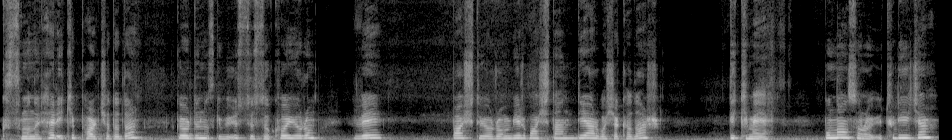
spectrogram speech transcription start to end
kısmını her iki parçada da gördüğünüz gibi üst üste koyuyorum ve başlıyorum bir baştan diğer başa kadar dikmeye. Bundan sonra ütüleyeceğim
